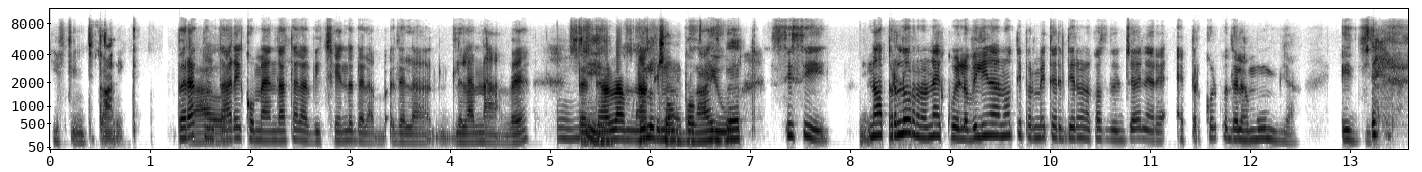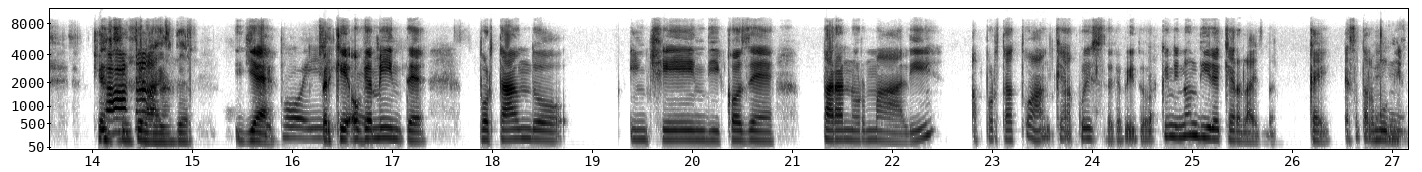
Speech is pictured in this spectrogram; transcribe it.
il film Titanic. Per Wow. raccontare com'è andata la vicenda della della della nave, per Mh-mh. Sì, darla un attimo un po' più sì, sì. No, per loro non è quello. Velina non ti permette di dire una cosa del genere, è per colpa della mummia egi Che ha dipinto egiziana. l'iceberg. Yeah, Che poi, perché eh ovviamente portando incendi, cose paranormali, ha portato anche a questo, capito? Quindi non dire che era l'iceberg, okay? È stata la mummia.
